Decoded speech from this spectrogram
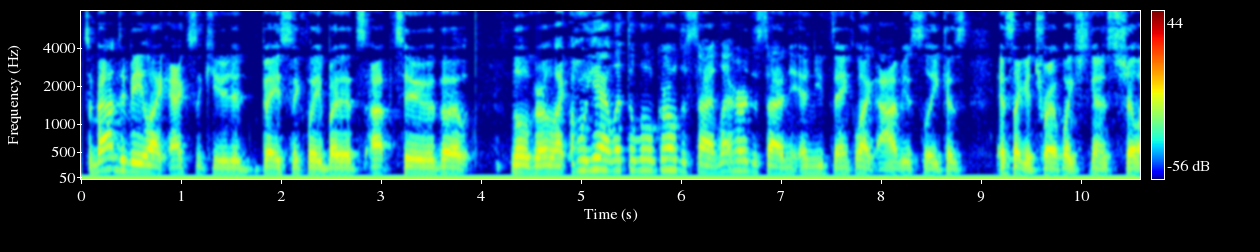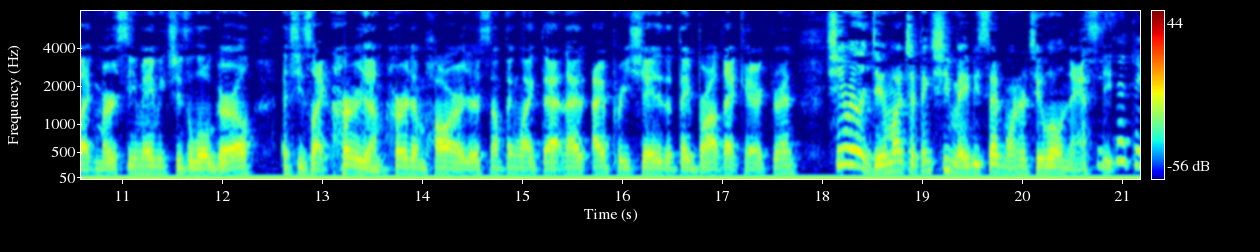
It's about to be like executed, basically, but it's up to the little girl. Like, oh yeah, let the little girl decide. Let her decide. And, and you think like obviously because it's like a trope, like she's gonna show like mercy, maybe 'cause she's a little girl and she's like hurt him, hurt him hard, or something like that. And I, I appreciated that they brought that character in. She didn't really do much. I think she maybe said one or two little nasty She said to,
